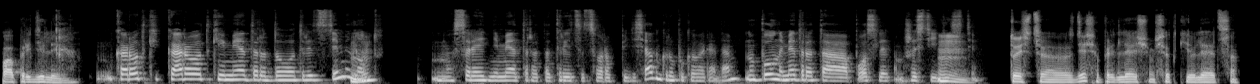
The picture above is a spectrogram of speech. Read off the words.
по определению? Короткий, короткий метр до 30 минут. Угу. Средний метр это 30, 40, 50, грубо говоря, да? Ну, полный метр это после там, 60. Mm. То есть э, здесь определяющим все-таки является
